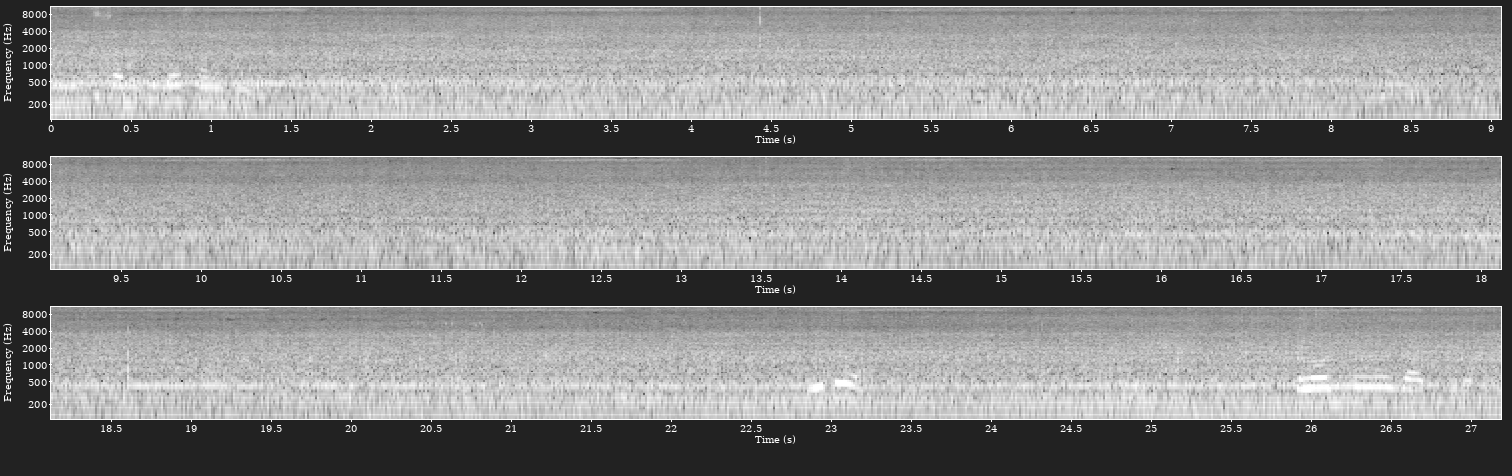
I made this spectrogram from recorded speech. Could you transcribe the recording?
dan sambilan. Itu. Kalau ni.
